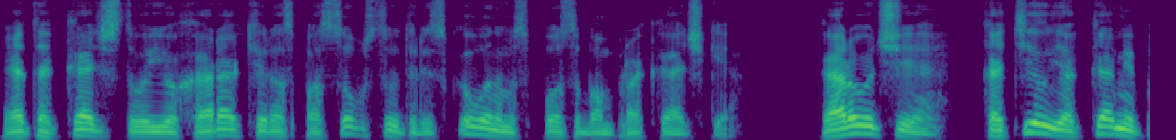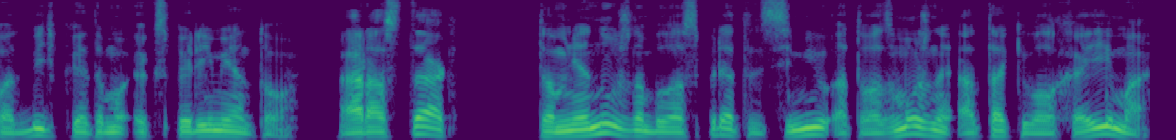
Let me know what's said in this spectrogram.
Это качество ее характера способствует рискованным способам прокачки. Короче, хотел я Ками подбить к этому эксперименту. А раз так, то мне нужно было спрятать семью от возможной атаки Волхаима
